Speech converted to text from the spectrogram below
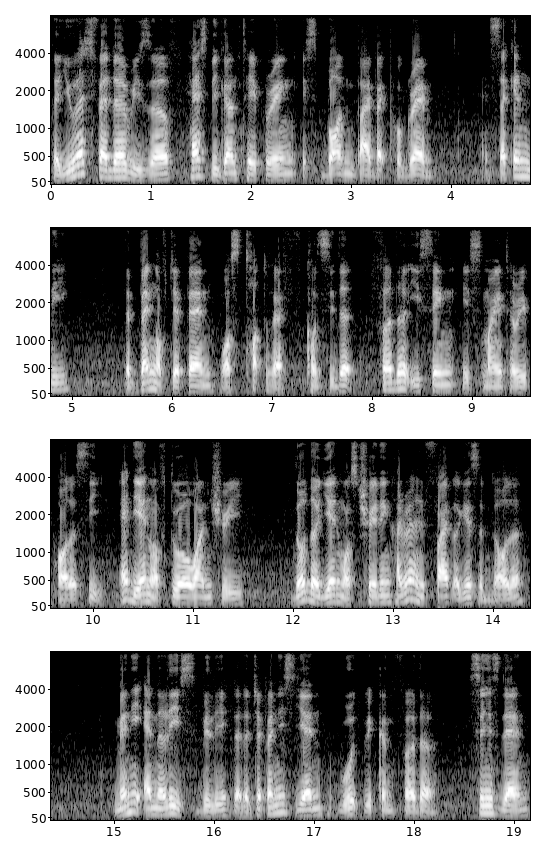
the US Federal Reserve has begun tapering its bond buyback program. And secondly, the Bank of Japan was thought to have considered further easing its monetary policy. At the end of 2013, though the yen was trading 105 against the dollar, many analysts believe that the Japanese yen would weaken further. Since then,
